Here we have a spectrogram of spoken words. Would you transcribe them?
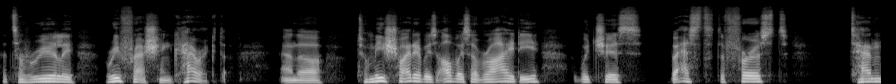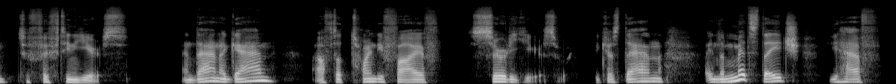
That's a really refreshing character. And uh, to me, Scheurebe is always a variety which is best the first 10 to 15 years. And then again, after 25, 30 years. Because then in the mid stage, you have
